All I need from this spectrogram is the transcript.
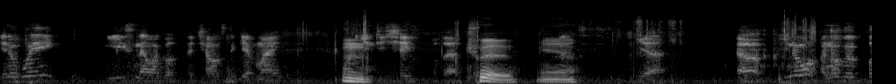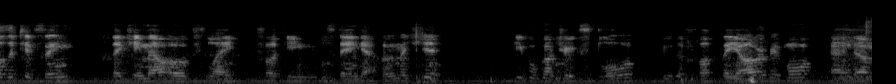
in a way, at least now I got a chance to get my Mm. into shape for that. True. Yeah. Yeah. Uh, you know what? Another positive thing that came out of like fucking staying at home and shit. People got to explore who the fuck they are a bit more, and um,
